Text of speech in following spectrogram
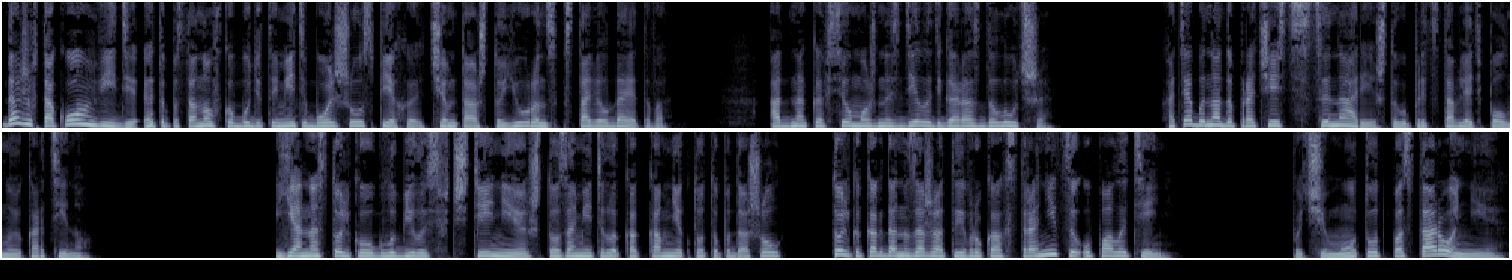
Даже в таком виде эта постановка будет иметь больше успеха, чем та, что Юранс ставил до этого. Однако все можно сделать гораздо лучше. Хотя бы надо прочесть сценарий, чтобы представлять полную картину. Я настолько углубилась в чтение, что заметила, как ко мне кто-то подошел только когда на зажатые в руках страницы упала тень. «Почему тут посторонние?» —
